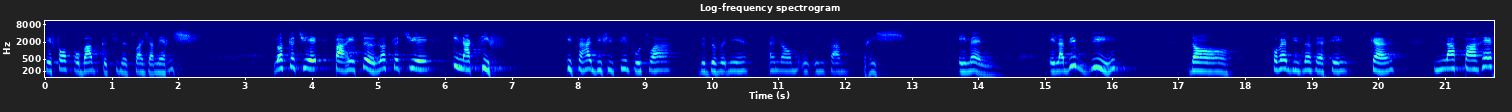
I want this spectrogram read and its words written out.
c'est fort probable que tu ne sois jamais riche. Lorsque tu es paresseux, lorsque tu es inactif, il sera difficile pour toi de devenir un homme ou une femme riche. Amen. Et la Bible dit dans Proverbe 19, verset 15, la paresse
